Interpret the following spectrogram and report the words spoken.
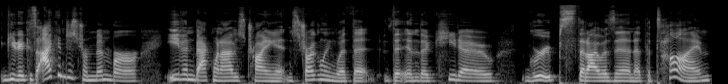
you know because I can just remember even back when I was trying it and struggling with it the, in the keto groups that I was in at the time,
